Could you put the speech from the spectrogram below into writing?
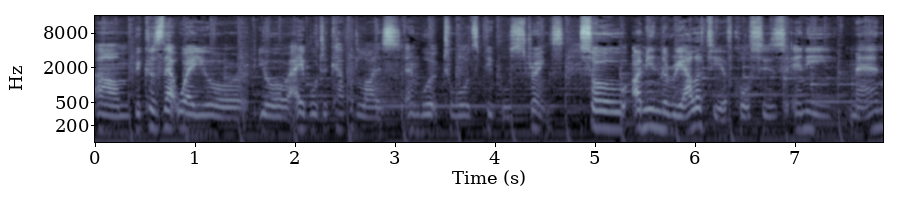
Um, because that way you're you're able to capitalize and work towards people's strengths. So I mean the reality of course is any man,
